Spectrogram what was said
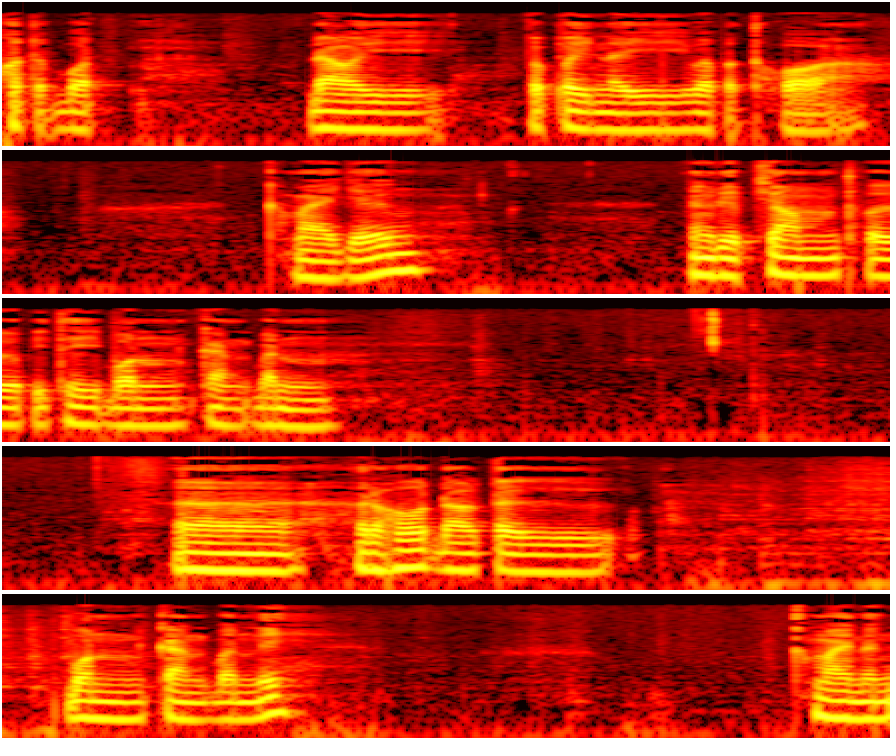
ផុតបុត្រដោយប្រពៃណីវប្បធម៌ខ្មែរយើងនឹងរៀបចំធ្វើពិធីបុណ្យកាន់បិណ្ឌអឺរហូតដល់ទៅបុណ្យកាន់បិណ្ឌនេះ ខ្មែរនឹង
